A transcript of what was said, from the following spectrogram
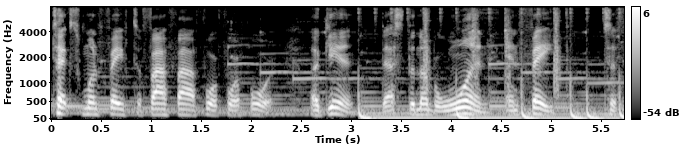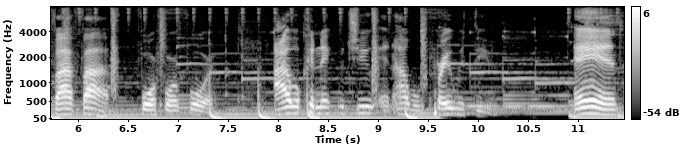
text one faith to 55444. Again, that's the number one and faith to 55444. I will connect with you and I will pray with you. And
